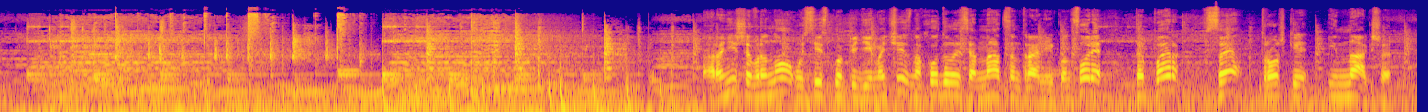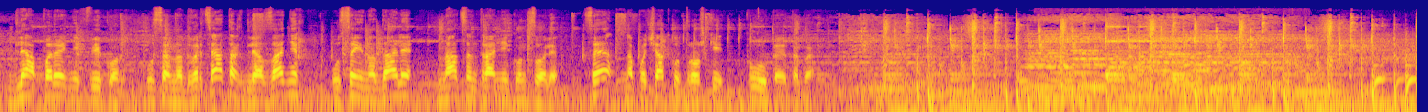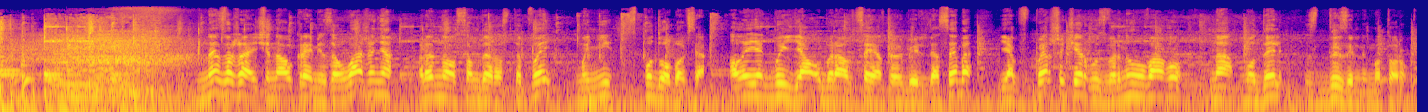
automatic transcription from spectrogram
Раніше в Рено усі склопідіймачі знаходилися на центральній консолі. Тепер все трошки інакше. Для передніх вікон усе на дверцятах, для задніх усе і надалі на центральній консолі. Це на початку трошки плутає тебе. Незважаючи на окремі зауваження, Renault Sandero Stepway мені сподобався. Але якби я обирав цей автомобіль для себе, я б в першу чергу звернув увагу на модель з дизельним мотором.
